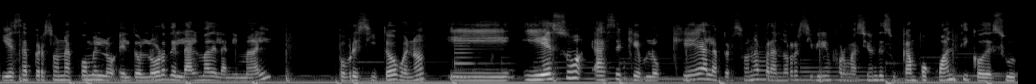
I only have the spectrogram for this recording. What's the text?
y, esa persona come el dolor del alma del animal, pobrecito, bueno, y, y, eso hace que bloquee a la persona para no recibir información de su campo cuántico, de su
